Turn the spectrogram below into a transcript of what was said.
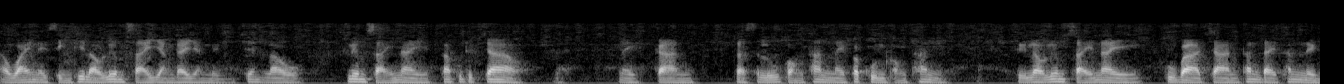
เอาไว้ในสิ่งที่เราเลื่อมใสอย่างใดอย่างหนึ่ง เช่นเราเลื่อมใสในพระพุทธเจ้า ในการตรัสรู้ของท่านในพระคุณของท่าน หรือเราเลื่อมใสในครูบาอาจารย์ท่านใดท่านหนึ่ง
